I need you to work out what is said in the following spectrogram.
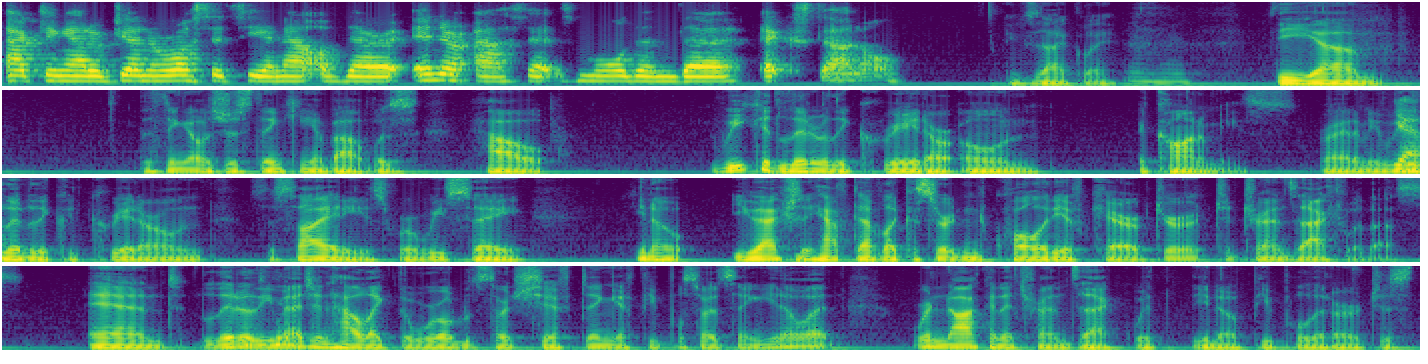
acting out of generosity and out of their inner assets more than the external. Exactly. The um, the thing I was just thinking about was how we could literally create our own economies, right? I mean, we Yeah. literally could create our own societies where we say, you know, you actually have to have like a certain quality of character to transact with us. And literally, imagine how like the world would start shifting if people start saying, you know what, we're not going to transact with you know people that are just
